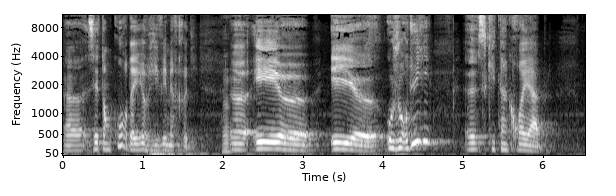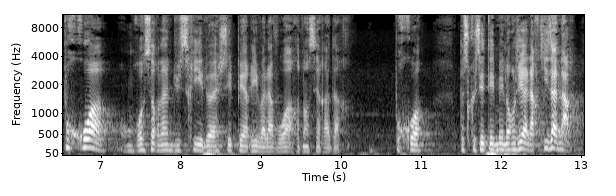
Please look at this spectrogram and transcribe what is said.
Euh, c'est en cours, d'ailleurs, j'y vais mercredi. Hein. Euh, et, euh, et aujourd'hui, ce qui est incroyable, pourquoi on ressort l'industrie et le HCP arrive à la voir dans ses radars? Pourquoi? Parce que c'était mélangé à l'artisanat.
